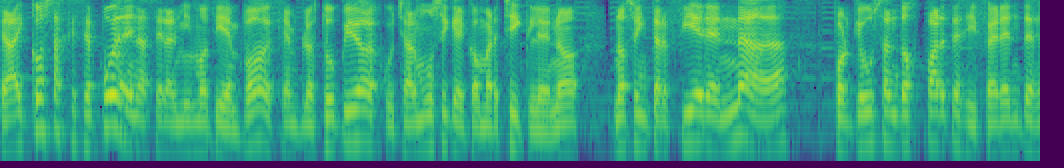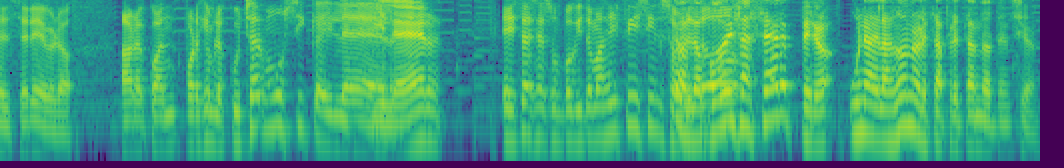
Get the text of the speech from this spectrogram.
Hay cosas que se pueden hacer al mismo tiempo. Ejemplo estúpido, escuchar música y comer chicle. No, no se interfiere en nada porque usan dos partes diferentes del cerebro. Ahora, cuando, por ejemplo, escuchar música y leer. Y leer. Esa ya es un poquito más difícil. No, lo todo- podés hacer, pero una de las dos no le estás prestando atención.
